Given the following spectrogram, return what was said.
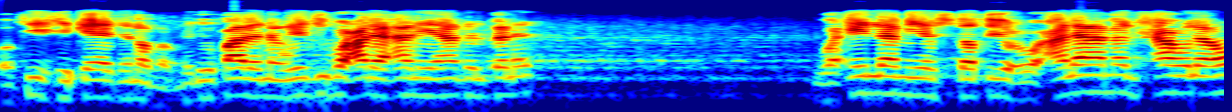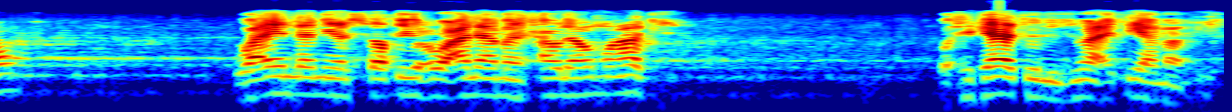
وفي حكاية نظر. بل يقال أنه يجب على أهل هذا البلد وإن لم يستطيعوا على من حولهم وإن لم يستطيعوا على من حولهم وهكذا وحكاية الإجماع فيها ما فيها.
